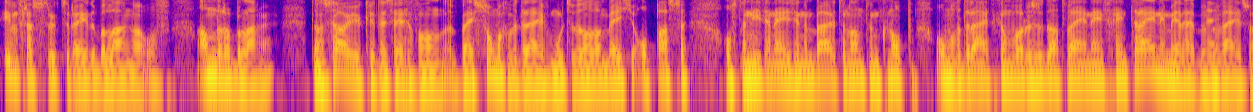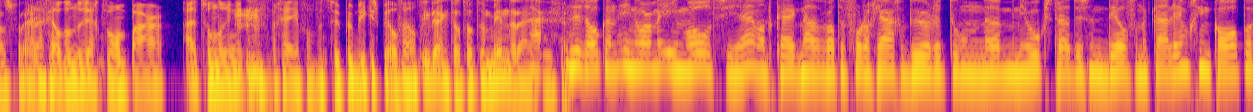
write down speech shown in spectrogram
infrastructurele belangen of andere belangen, dan zou je kunnen zeggen van bij sommige bedrijven moeten we wel een beetje oppassen of er niet ineens in een buitenland een knop omgedraaid kan worden, zodat wij ineens geen treinen meer hebben, nee. bij wijze van spreken. Maar dat geldt dan dus echt voor een paar uitzonderingen begeven op het publieke speelveld. Ik denk dat dat een minderheid is. Ja. Het is ook een enorme emotie. Hè? Want kijk naar wat er vorig jaar gebeurde toen uh, meneer Hoekstra dus een deel van de KLM ging kopen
